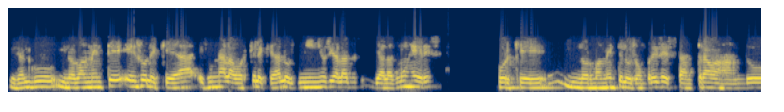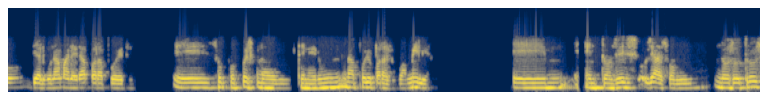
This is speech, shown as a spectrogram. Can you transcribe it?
es algo, y normalmente eso le queda, es una labor que le queda a los niños y a las, y a las mujeres, porque normalmente los hombres están trabajando de alguna manera para poder, eh, pues como tener un, apoyo para su familia. Eh, entonces, o sea, son nosotros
